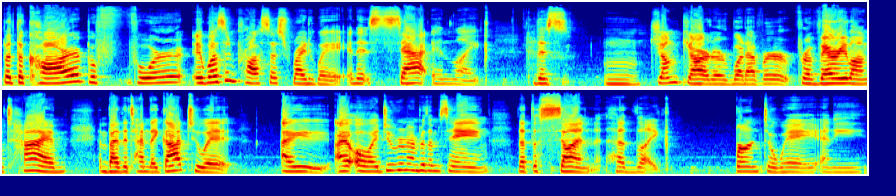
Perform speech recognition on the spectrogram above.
But the car before, it wasn't processed right away, and it sat in like this Mm. junkyard or whatever for a very long time. And by the time they got to it, I, I, oh, I do remember them saying that the sun had like burnt away any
